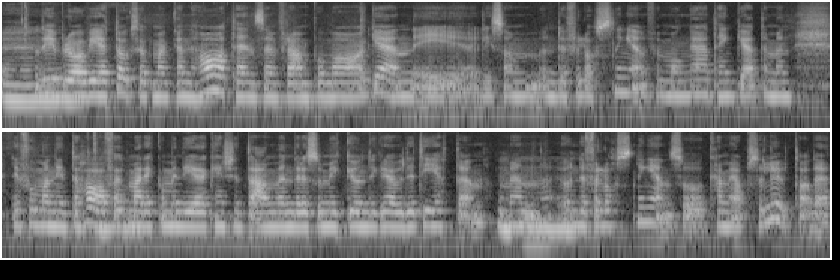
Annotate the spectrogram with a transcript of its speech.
Och det är bra att veta också att man kan ha tensen fram på magen i, liksom under förlossningen. För många tänker att men, det får man inte ha för att man rekommenderar kanske inte använda det så mycket under graviditeten. Men Mm. under förlossningen så kan man absolut ha det.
